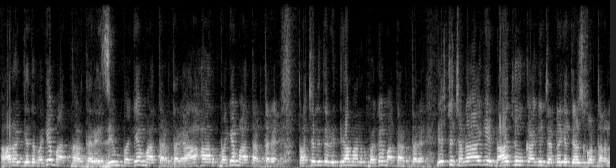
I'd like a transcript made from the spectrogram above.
ಆರೋಗ್ಯದ ಬಗ್ಗೆ ಮಾತನಾಡ್ತಾರೆ, ಜಿಮ್ ಬಗ್ಗೆ ಮಾತಾಡ್ತಾರೆ ಆಹಾರದ ಬಗ್ಗೆ ಮಾತಾಡ್ತಾರೆ ಪ್ರಚಲಿತ ವಿದ್ಯಮಾನದ ಬಗ್ಗೆ ಮಾತಾಡ್ತಾರೆ ಎಷ್ಟು ಚೆನ್ನಾಗಿ ನಾಜೂಕಾಗಿ ಜನರಿಗೆ ತಿಳಿಸ್ಕೊಡ್ತಾರಲ್ಲ,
